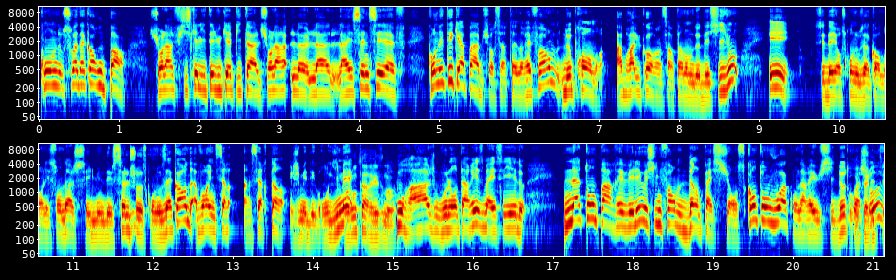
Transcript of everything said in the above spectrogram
qu'on soit d'accord ou pas sur la fiscalité du capital, sur la, la SNCF, qu'on était capable sur certaines réformes de prendre à bras le corps un certain nombre de décisions et c'est d'ailleurs ce qu'on nous accorde dans les sondages, c'est l'une des seules choses qu'on nous accorde, avoir une un certain, je mets des gros guillemets, courage ou volontarisme à essayer de... n'a-t-on pas révélé aussi une forme d'impatience? Quand on voit qu'on a réussi deux, trois choses,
